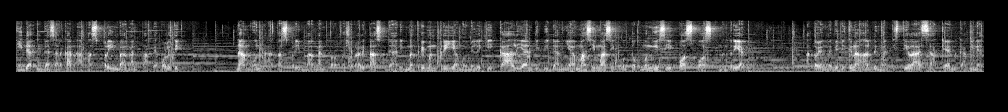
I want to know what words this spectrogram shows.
tidak didasarkan atas perimbangan partai politik namun atas perimbangan profesionalitas dari menteri-menteri yang memiliki keahlian di bidangnya masing-masing untuk mengisi pos-pos kementerian, atau yang lebih dikenal dengan istilah Zaken Kabinet.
